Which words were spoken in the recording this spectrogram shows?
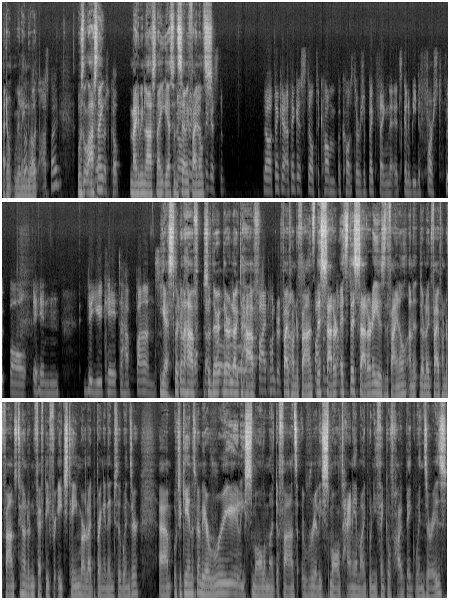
I don't really Was know it. last night? Was it last night? Cup. Might have been last night. Yeah, so the No, I think- I semi-finals. think the- no, I think I think it's still to come because there's a big thing that it's going to be the first football in the UK to have fans. Yes, they're going to have. So they're they're allowed to Oh, have 500 500 fans. This 500 Saturday, fans. it's this Saturday is the final, and they're allowed 500 fans. 250 for each team are allowed to bring it into the Windsor, um, which again is going to be a really small amount of fans, a really small, tiny amount when you think of how big Windsor is.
